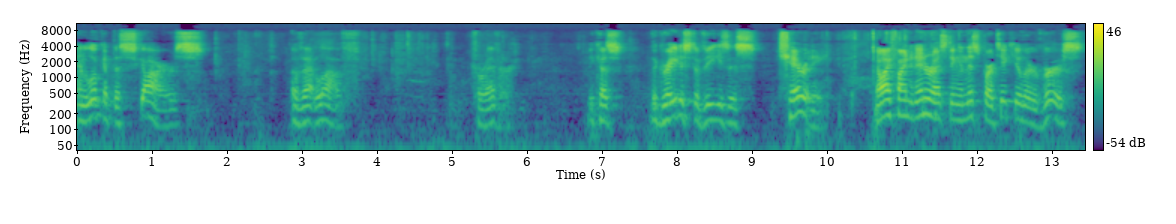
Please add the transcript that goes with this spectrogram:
and look at the scars of that love forever. Because the greatest of these is charity. Now, I find it interesting in this particular verse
